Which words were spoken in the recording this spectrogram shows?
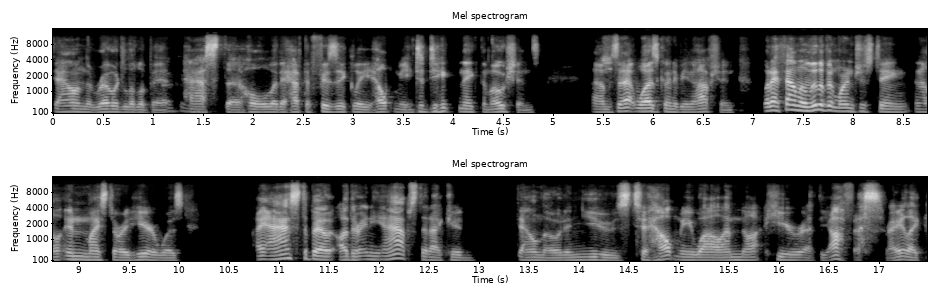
down the road a little bit okay. past the whole where they have to physically help me to make the motions um, so that was going to be an option. What I found a little bit more interesting, and I'll end my story here, was I asked about are there any apps that I could download and use to help me while I'm not here at the office, right? Like,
